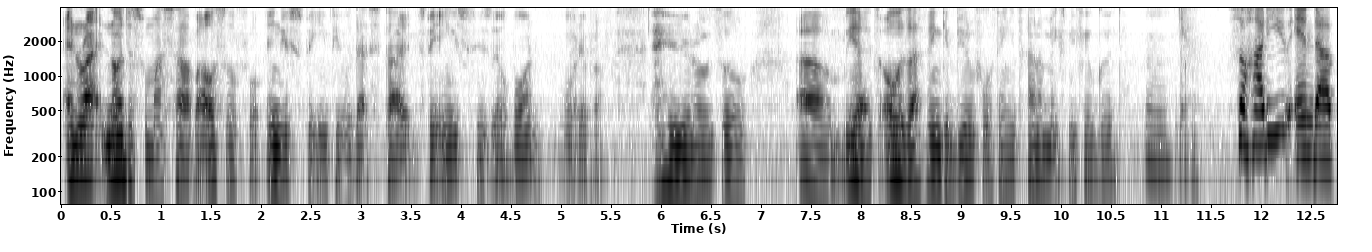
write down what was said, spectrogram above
and write not just for myself, but also for English speaking people that started speaking English since they were born or whatever. you know, so um, yeah, it's always I think a beautiful thing. It kind of makes me feel good. So how do you end up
